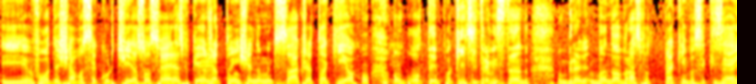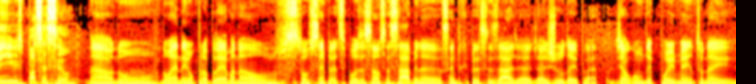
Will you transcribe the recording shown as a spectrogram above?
e eu vou deixar você curtir as suas férias porque eu já estou enchendo muito saco, já estou aqui há um, um, bom tempo aqui te entrevistando. Um grande, manda um abraço para quem você quiser aí, o espaço é seu. Não, não, não é nenhum problema, não. Estou sempre à disposição, você sabe, né? Sempre que precisar de, de ajuda aí para de algum depoimento, né? E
